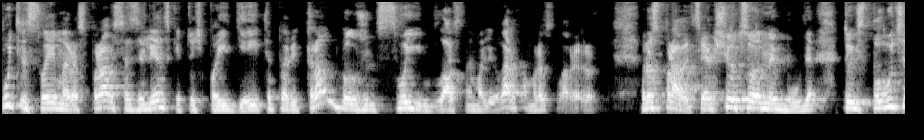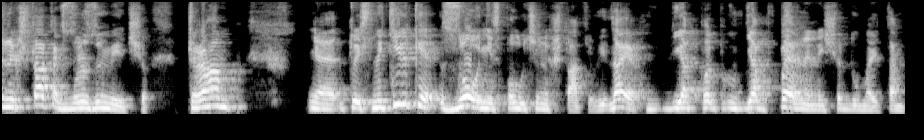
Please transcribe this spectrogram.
Путін своїми розправився, Зеленський, тобто, по ідеї, тепер і Трамп должен своїм власним олігархом розправитися. Якщо цього не буде, то і в Сполучених Штатах зрозуміють, що Трамп. Е, Тобто не тільки зовні Сполучених Штатів, да, як, як я впевнений, що думають там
